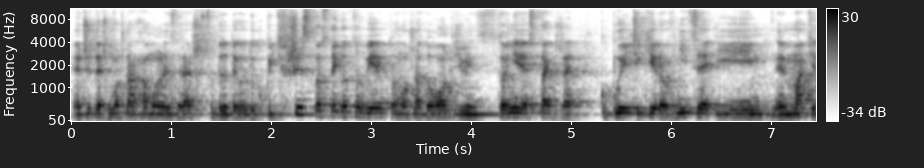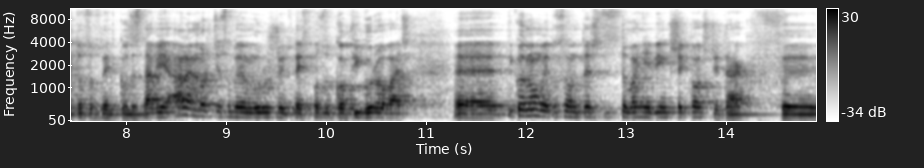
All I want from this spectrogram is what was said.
e, czy też można hamulec ręczny sobie do tego dokupić. Wszystko z tego co wiem, to można dołączyć, więc to nie jest tak, że kupujecie kierownicę i macie to, co tutaj tylko w zestawie, ale możecie sobie ją w różny tutaj sposób konfigurować. Tylko no mówię, to są też zdecydowanie większe koszty, tak? W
